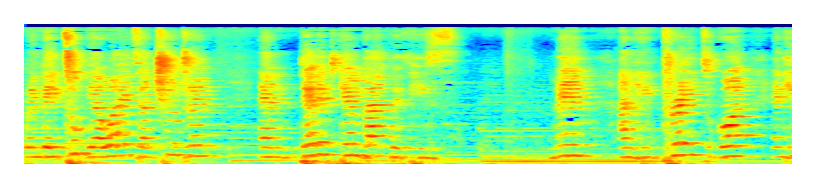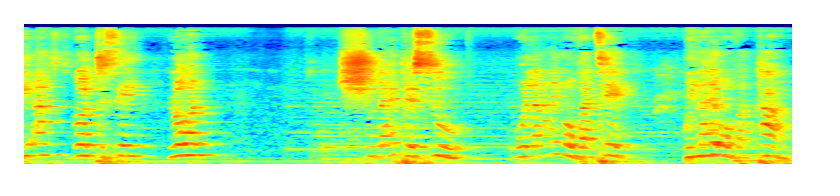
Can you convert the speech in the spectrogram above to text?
when they took their wives and children, and David came back with his men and he prayed to God and he asked God to say, Lord, should I pursue? Will I overtake? Will I overcome?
